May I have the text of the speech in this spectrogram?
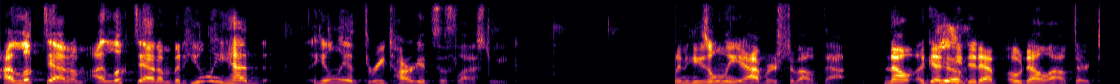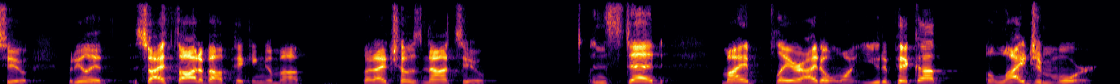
I looked at him. I looked at him, but he only had he only had three targets this last week, and he's only averaged about that. Now, again, yeah. he did have Odell out there too, but he only had, so I thought about picking him up, but I chose not to. Instead, My player I don't want you to pick up, Elijah Moore.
